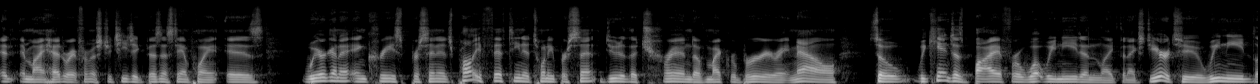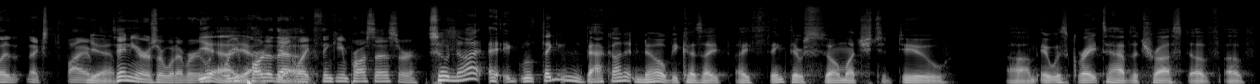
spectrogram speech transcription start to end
in, in my head, right from a strategic business standpoint, is we're going to increase percentage probably 15 to 20 percent due to the trend of microbrewery right now so we can't just buy for what we need in like the next year or two. We need like the next five, yeah. ten years or whatever. Yeah, Were you yeah, part of that yeah. like thinking process or? So not thinking back on it, no, because I I think there's so much to do. Um, it was great to have the trust of of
